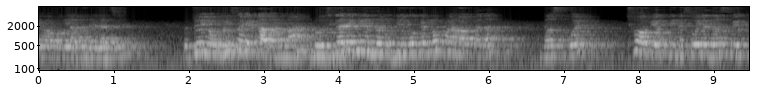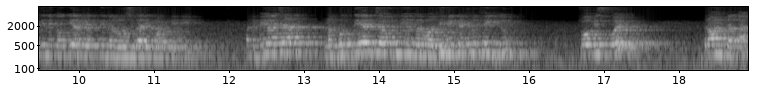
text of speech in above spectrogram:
એવા પગલાં ભરેલા છે. તો જોઈએ, ઓગણીસો એકાવનમાં રોજગારીની અંદર ઉદ્યોગો કેટલો ફાળો આપતા હતા? દસ પોઈન્ટ છ વ્યક્તિને, સોએ દસ વ્યક્તિને કે અગિયાર વ્યક્તિને રોજગારી મળતી હતી. અને બે હજાર લગભગ તેર ચૌદની અંદર વધીને કેટલું થઈ ગયું? ચોવીસ પોઈન્ટ ત્રણ ટકા.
